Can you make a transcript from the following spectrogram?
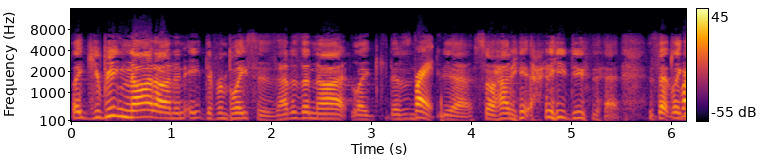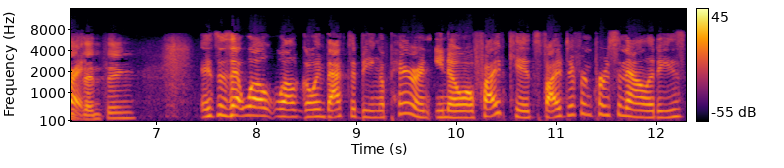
like you're being gnawed on in eight different places. How does that not like doesn't Right. Yeah. So how do you how do you do that? Is that like Right. a Zen thing? It's is that well, well, going back to being a parent, you know, five kids, five different personalities,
